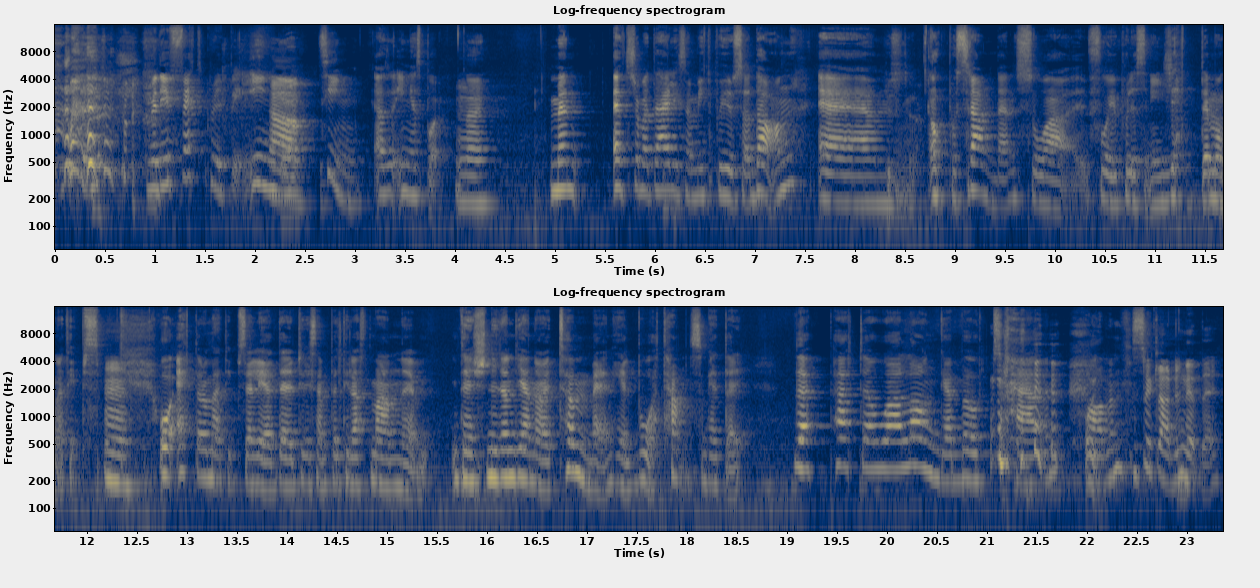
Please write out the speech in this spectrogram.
Men det är fett creepy. Ingenting. Alltså inga spår. Nej. Men eftersom att det här är liksom mitt på ljusa dagen det. och på stranden så får ju polisen in jättemånga tips. Mm. Och ett av de här tipsen leder till exempel till att man eh, den 29 januari tömmer en hel båthamn som heter The Patawalonga Boat Haven. haven. Såklart den heter.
